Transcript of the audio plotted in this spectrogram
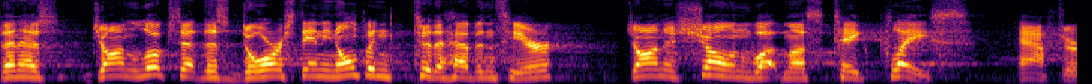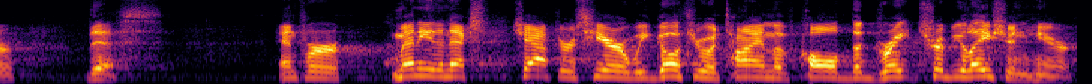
Then, as John looks at this door standing open to the heavens here, John is shown what must take place after this. And for many of the next chapters here, we go through a time of called the Great Tribulation here.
